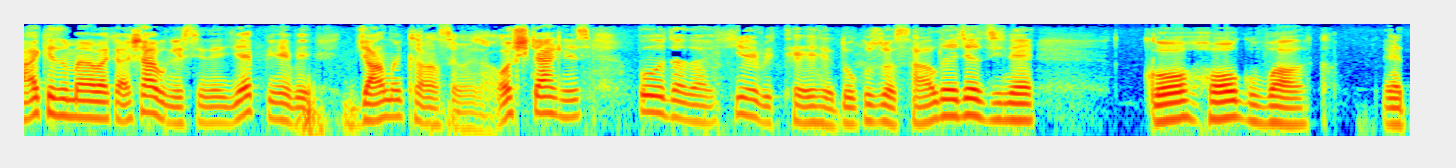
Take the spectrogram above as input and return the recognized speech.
Herkese merhaba arkadaşlar. Bugün sizinle yepyeni bir canlı kanal severler. Hoş geldiniz. Burada da yine bir TH9'a saldıracağız. Yine Gohogwalk. Evet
